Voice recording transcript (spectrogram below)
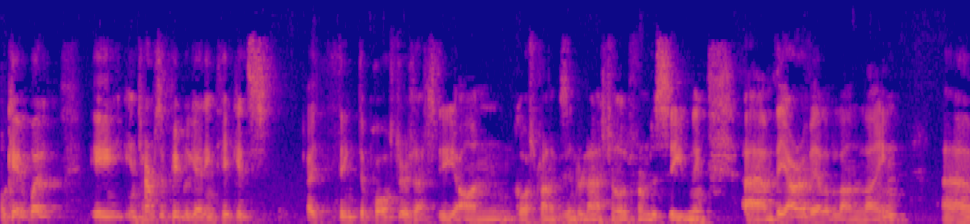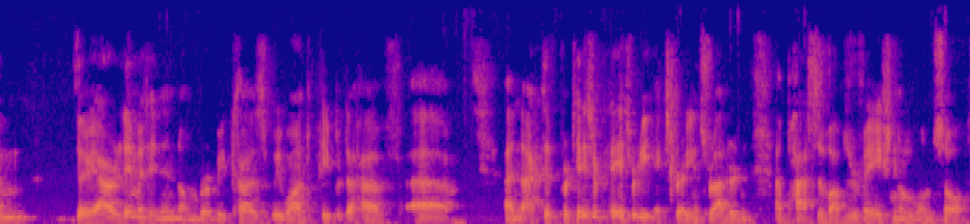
Okay, well, in terms of people getting tickets, I think the poster is actually on Ghost Chronicles International from this evening. Um, they are available online. Um, they are limited in number because we want people to have uh, an active participatory experience rather than a passive observational one. So,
